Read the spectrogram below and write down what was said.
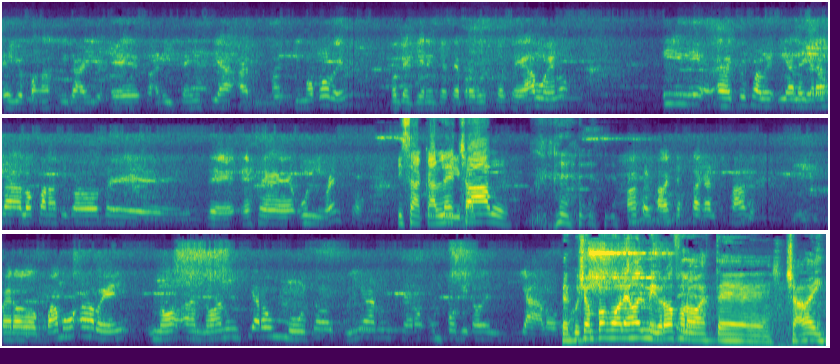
Ellos van a cuidar esa licencia al máximo poder porque quieren que ese producto sea bueno y, eh, tú sabes, y alegrar a los fanáticos de, de ese universo. Y sacarle Y chavo. No se sabe que está el chavo. Pero vamos a ver, no, no anunciaron mucho, sí anunciaron un poquito del diálogo. Te escucha un poco lejos del micrófono, este, Shadai.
